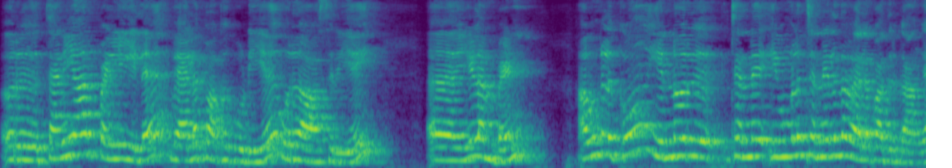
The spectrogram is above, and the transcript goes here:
ஒரு தனியார் பள்ளியில் வேலை பார்க்கக்கூடிய ஒரு ஆசிரியை. இளம்பெண் அவங்களுக்கும் இன்னொரு சென்னை இவங்களும் சென்னையில் தான் வேலை பார்த்துருக்காங்க.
